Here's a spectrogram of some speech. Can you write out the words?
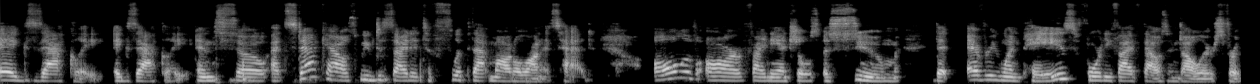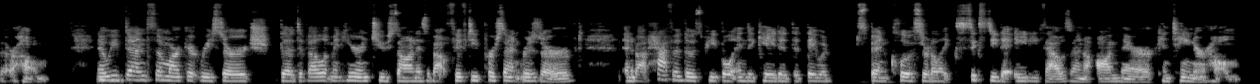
Exactly, exactly. And so at Stackhouse, we've decided to flip that model on its head. All of our financials assume that everyone pays $45,000 for their home. Now, mm-hmm. we've done some market research. The development here in Tucson is about 50% reserved, and about half of those people indicated that they would spend closer to like 60 to 80,000 on their container home.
